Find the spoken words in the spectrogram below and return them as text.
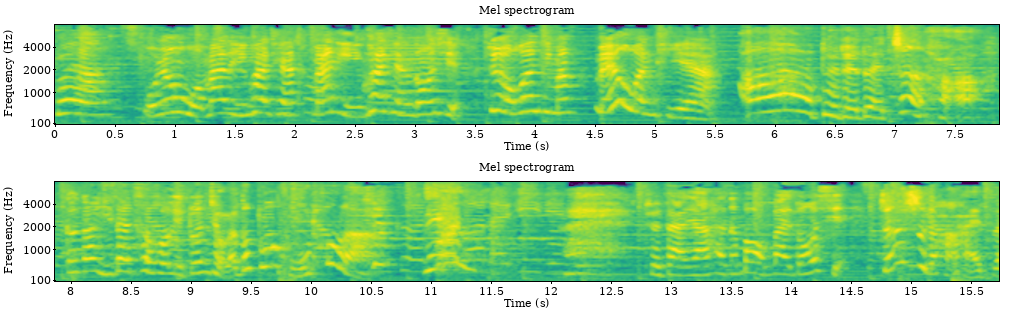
对啊。我用我卖的一块钱买你一块钱的东西，这有问题吗？没有问题。啊，对对对，正好。刚刚一在厕所里蹲久了，都蹲糊涂了。哎，这大丫还能帮我卖东西，真是个好孩子。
